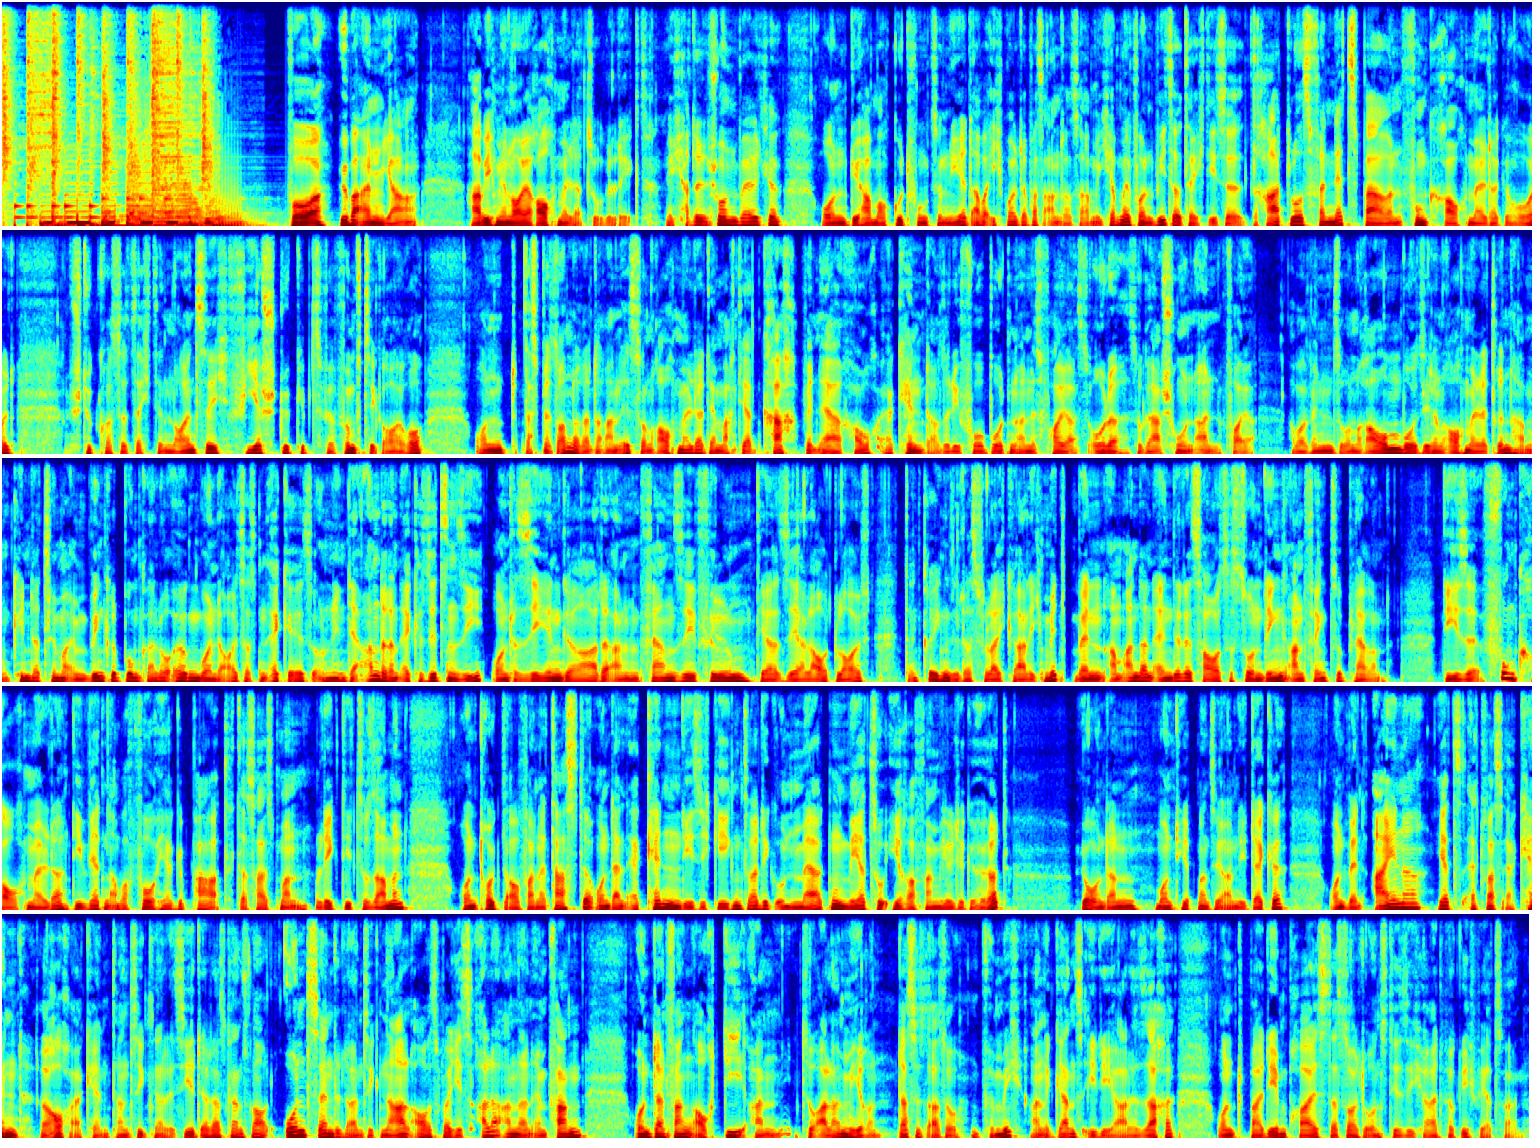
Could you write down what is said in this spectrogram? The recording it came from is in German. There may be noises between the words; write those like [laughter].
Vor über einem Jahr habe ich mir neue Rauchmelder zugelegt. Ich hatte schon welche und die haben auch gut funktioniert, aber ich wollte was anderes haben. Ich habe mir von Visotech diese drahtlos vernetzbaren Funkrauchmelder geholt. Ein Stück kostet 16,90, vier Stück gibt's für 50 Euro. Und das Besondere daran ist, so ein Rauchmelder, der macht ja Krach, wenn er Rauch erkennt, also die Vorboten eines Feuers oder sogar schon ein Feuer. Aber wenn so ein Raum, wo Sie den Rauchmelder drin haben, ein Kinderzimmer im Winkelbunkerlo irgendwo in der äußersten Ecke ist und in der anderen Ecke sitzen Sie und sehen gerade einen Fernsehfilm, der sehr laut läuft, dann kriegen Sie das vielleicht gar nicht mit, wenn am anderen Ende des Hauses so ein Ding anfängt zu plärren. Diese Funkrauchmelder, die werden aber vorher gepaart. Das heißt, man legt die zusammen und drückt auf eine Taste und dann erkennen die sich gegenseitig und merken, wer zu ihrer Familie gehört ja, und dann montiert man sie an die Decke. Und wenn einer jetzt etwas erkennt, Rauch erkennt, dann signalisiert er das ganz laut und sendet ein Signal aus, welches alle anderen empfangen. Und dann fangen auch die an zu alarmieren. Das ist also für mich eine ganz ideale Sache. Und bei dem Preis, das sollte uns die Sicherheit wirklich wert sein.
